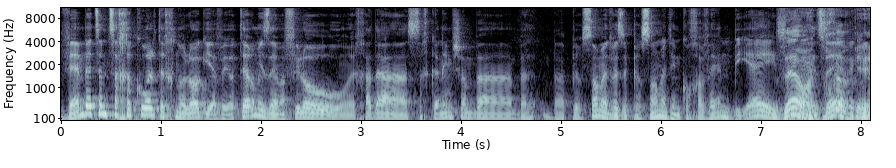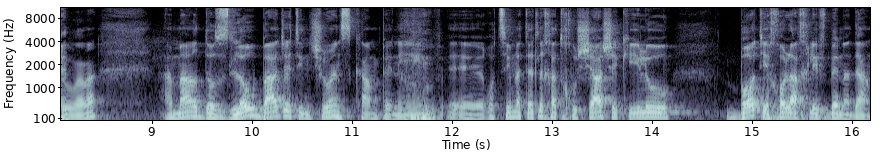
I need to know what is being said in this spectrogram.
והם בעצם צחקו על טכנולוגיה, ויותר מזה, הם אפילו, אחד השחקנים שם בפרסומת, וזה פרסומת עם כוכבי NBA, זהו, אני זוכר, וכאילו, כן. אמר- those low budget insurance company אה, רוצים לתת לך תחושה שכאילו בוט יכול להחליף בן אדם.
